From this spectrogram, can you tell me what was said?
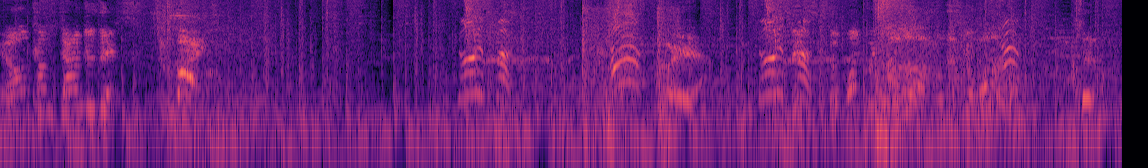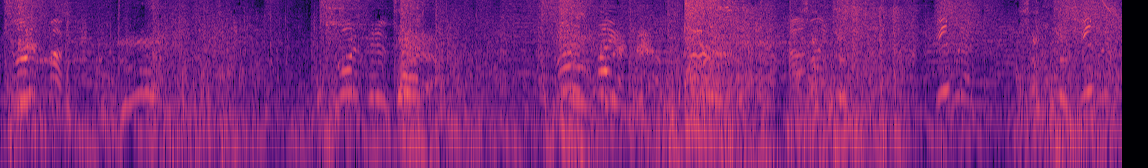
It all comes down to this. Fight! ソウルスパークソウルスパー This is the one how long will this go on? クソウルスパークゴールするソウルスパイア甘いインフレ灼熱インフレ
